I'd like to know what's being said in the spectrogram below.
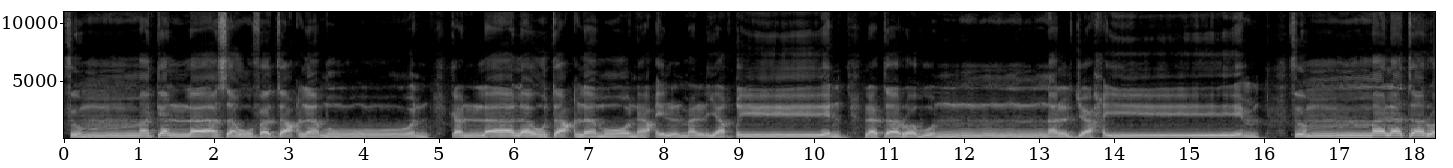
ثم كلا سوف تعلمون. كلا لو تعلمون علم اليقين لترون الجحيم. ثم لترونها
